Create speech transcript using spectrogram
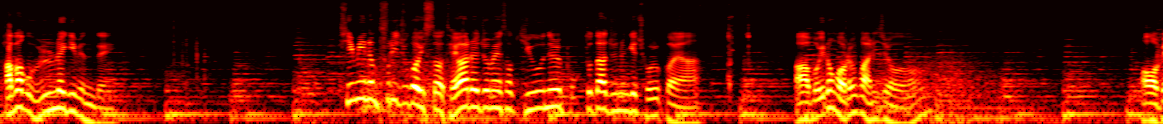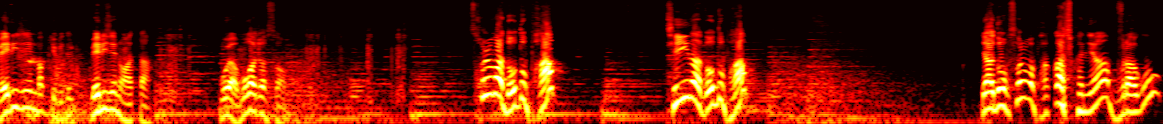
밥하고 물 먹이면 돼. 티미는 풀이 죽어 있어. 대화를 좀 해서 기운을 복돋아 주는 게 좋을 거야. 아, 뭐 이런 거 어려운 거 아니죠. 어, 메리제인밖에 믿을 메리제인 왔다. 뭐야, 뭐가 줬어? 설마 너도 밥? 제인아, 너도 밥? 야, 너 설마 밥 가져왔냐? 뭐라고?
